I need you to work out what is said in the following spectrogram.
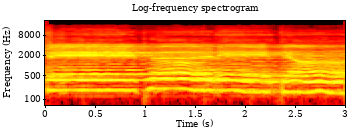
શેઠને ત્યાં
